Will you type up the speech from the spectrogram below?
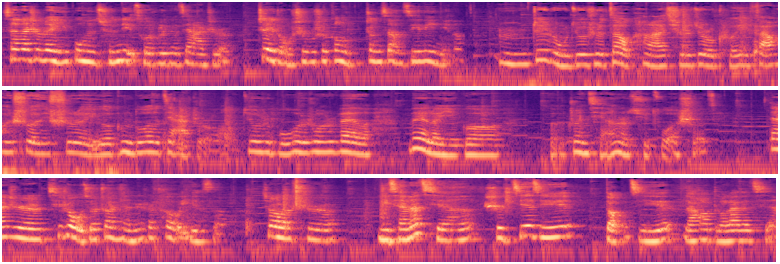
现在是为一部分群体做出一个价值，这种是不是更正向激励你呢？嗯，这种就是在我看来，其实就是可以发挥设计师的一个更多的价值了，就是不会说是为了为了一个呃赚钱而去做设计。但是其实我觉得赚钱这事儿特有意思，就是以前的钱是阶级等级然后得来的钱，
